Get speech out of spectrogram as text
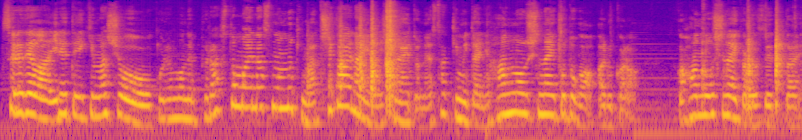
それでは入れていきましょう。これもね、プラスとマイナスの向き間違えないようにしないとね、さっきみたいに反応しないことがあるから。反応しないから絶対。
